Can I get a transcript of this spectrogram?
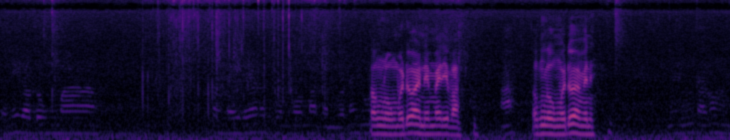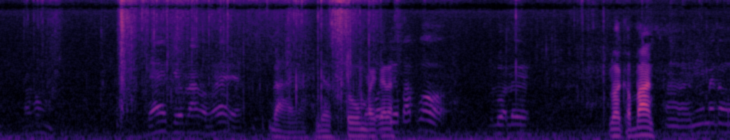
ตอนนี้เราลงมา ต้องลงไปด้วยนี่ไหมดิบังฮะต้องลงไปด้วยไหมนี่ไม่รู้ตากล้องตากล้องเดี๋ยวให้เจอปลาก่อนก็ได้เดี๋ยวได้นะเดี๋ยวซูมไปก็ได้เจอปั๊บก็รวดเลยรถกลับบ้านเออนี่ไม่ต้อง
